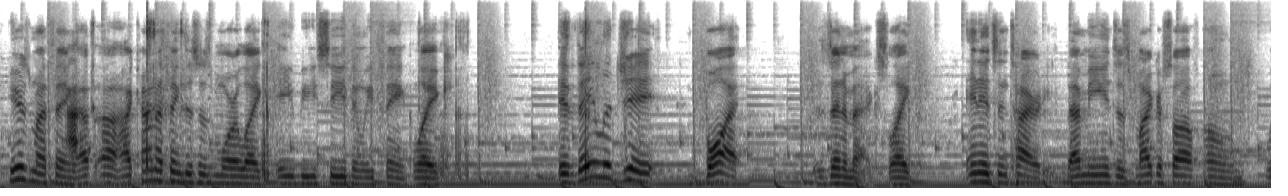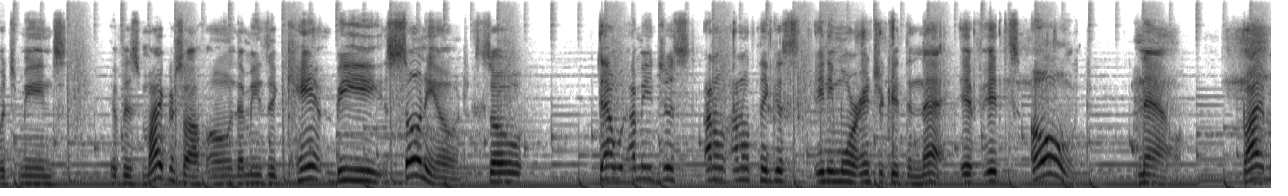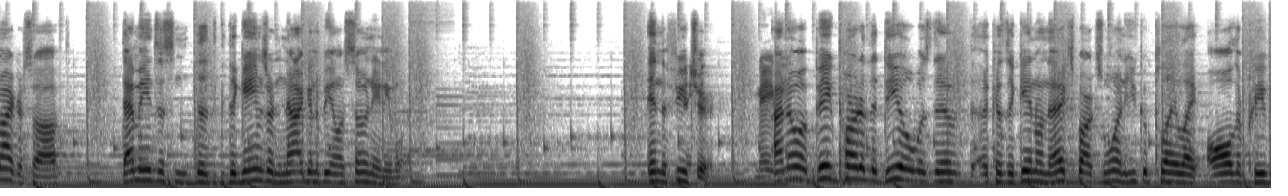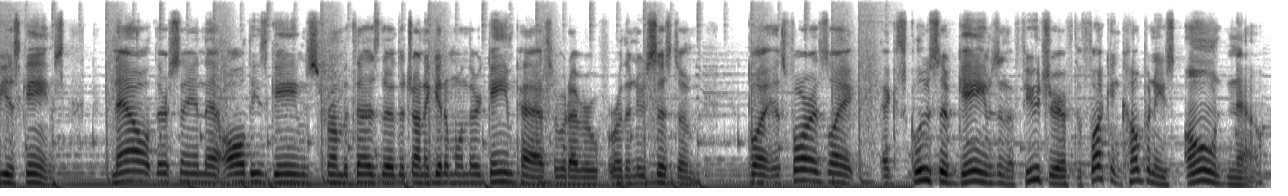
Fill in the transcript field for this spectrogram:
Here's my thing. I, I, uh, I kind of think this is more like ABC than we think. Like, if they legit bought ZeniMax, like in its entirety, that means it's Microsoft owned. Which means if it's Microsoft owned, that means it can't be Sony owned. So that w- I mean, just I don't I don't think it's any more intricate than that. If it's owned now by Microsoft, that means it's the the games are not going to be on Sony anymore in the future. Maybe. I know a big part of the deal was them uh, because again on the Xbox One you could play like all the previous games. Now they're saying that all these games from Bethesda they're trying to get them on their Game Pass or whatever for the new system. But as far as like exclusive games in the future, if the fucking company's owned now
